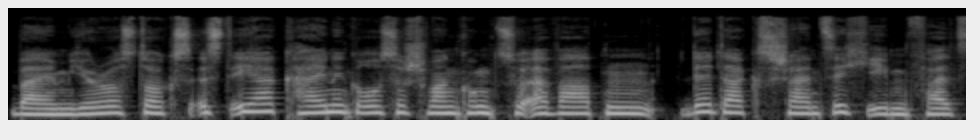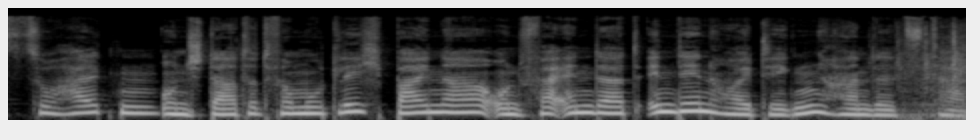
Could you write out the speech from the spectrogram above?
Beim Eurostox ist eher keine große Schwankung zu erwarten. Der DAX scheint sich ebenfalls zu halten und startet vermutlich beinahe unverändert in den heutigen Handelstag.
